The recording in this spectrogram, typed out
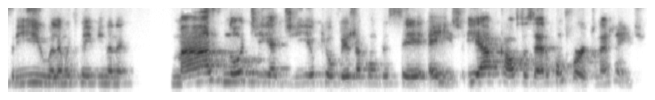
frio, ela é muito bem-vinda, né? mas no dia a dia o que eu vejo acontecer é isso. E a calça zero conforto, né, gente?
